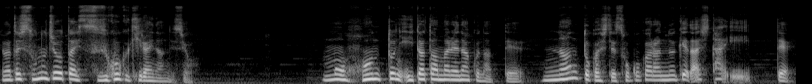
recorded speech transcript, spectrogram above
私その状態すごく嫌いなんですよ。もう本当にいたたまれなくなって何とかしてそこから抜け出したいって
